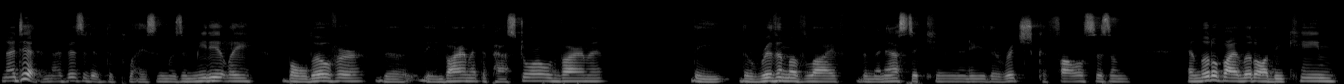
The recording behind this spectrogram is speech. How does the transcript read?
And I did, and I visited the place and was immediately bowled over the, the environment, the pastoral environment, the, the rhythm of life, the monastic community, the rich Catholicism. And little by little, I became,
